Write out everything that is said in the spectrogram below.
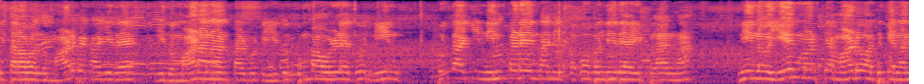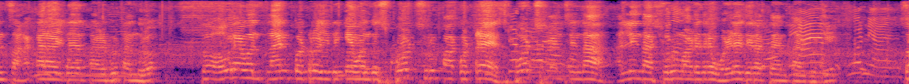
ಈ ತರ ಒಂದು ಮಾಡಬೇಕಾಗಿದೆ. ಇದು ಮಾಡೋಣ ಅಂತ ಹೇಳ್ಬಿಟ್ಟು ಇದು ತುಂಬಾ ಒಳ್ಳೇದು. ನೀನ್ ಖುದ್ದಾಗಿ ನಿನ್ ಕಡೆಯಿಂದ ನೀನ್ ತಗೋ ಬಂದಿದ್ಯಾ ಈ ಪ್ಲಾನ್ನ? ನೀನು ಏನ್ ಮಾಡ್ತೀಯ ಮಾಡು, ಅದಕ್ಕೆ ನನ್ನ ಸಹಕಾರ ಇದೆ ಅಂತ ಹೇಳ್ಬಿಟ್ಟು ಅಂದ್ರು. ಸೊ ಅವರೇ ಒಂದು ಪ್ಲಾನ್ ಕೊಟ್ರು, ಇದಕ್ಕೆ ಒಂದು ಸ್ಪೋರ್ಟ್ಸ್ ರೂಪ ಕೊಟ್ರೆ ಸ್ಪೋರ್ಟ್ಸ್ ಮ್ಯಾನ್ಸ್ ಇಂದ ಅಲ್ಲಿಂದ ಶುರು ಮಾಡಿದ್ರೆ ಒಳ್ಳೇದಿರತ್ತೆ ಅಂತ ಹೇಳ್ಬಿಟ್ಟು. ಸೊ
